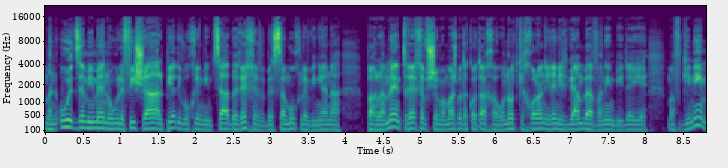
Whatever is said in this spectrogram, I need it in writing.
מנעו את זה ממנו, ולפי שעה, על פי הדיווחים, נמצא ברכב בסמוך לבניין הפרלמנט, רכב שממש בדקות האחרונות ככל הנראה נרגם באבנים בידי מפגינים.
